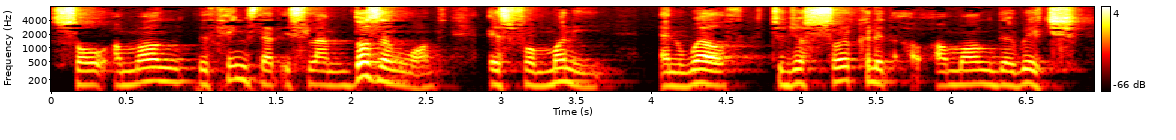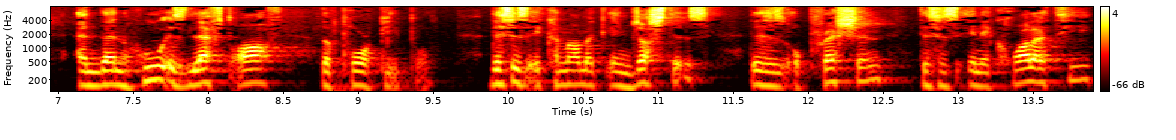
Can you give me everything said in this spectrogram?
So among the things that Islam doesn't want is for money and wealth to just circulate among the rich and then who is left off? The poor people. This is economic injustice, this is oppression, this is inequality,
